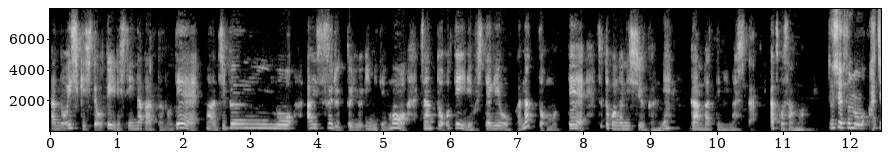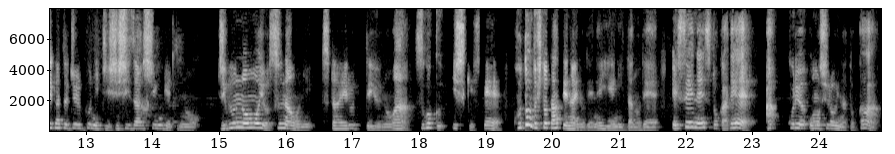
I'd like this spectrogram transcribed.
あの、意識してお手入れしていなかったので、まあ自分を愛するという意味でも、ちゃんとお手入れをしてあげようかなと思って、ちょっとこの2週間ね、頑張ってみました。あつこさんは？私はその8月19日、獅子座新月の自分の思いを素直に伝えるっていうのはすごく意識して、ほとんど人と会ってないのでね、家にいたので、SNS とかで、あ、これ面白いなとか、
